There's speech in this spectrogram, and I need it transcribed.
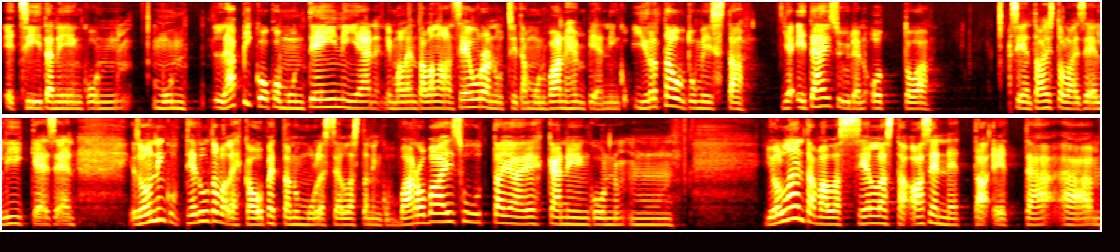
että siitä niin kuin mun läpi koko mun teinien, niin mä olen tavallaan seurannut sitä mun vanhempien niin kuin irtautumista ja etäisyyden ottoa siihen taistolaiseen liikkeeseen. Ja se on niin kuin tietyllä tavalla ehkä opettanut mulle sellaista niin kuin varovaisuutta ja ehkä niin kuin, mm, jollain tavalla sellaista asennetta, että... Ähm,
